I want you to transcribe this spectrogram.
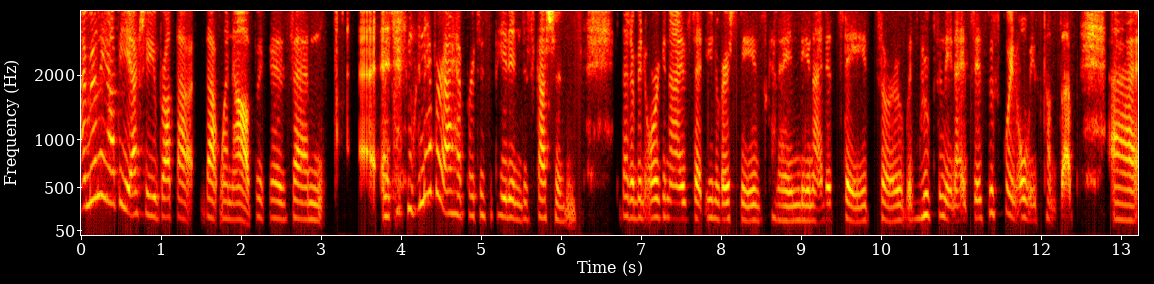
I'm really happy actually you brought that that one up because um, whenever I have participated in discussions that have been organized at universities, kind of in the United States or with groups in the United States, this point always comes up. Uh,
